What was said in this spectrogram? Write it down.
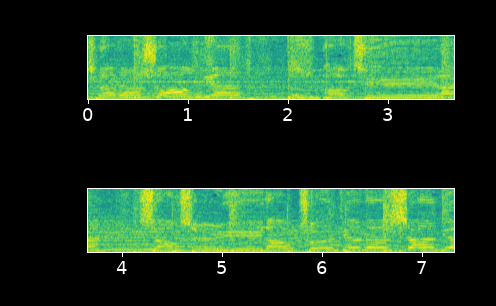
澈的双眼，奔跑起来像是一道春天的闪电，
